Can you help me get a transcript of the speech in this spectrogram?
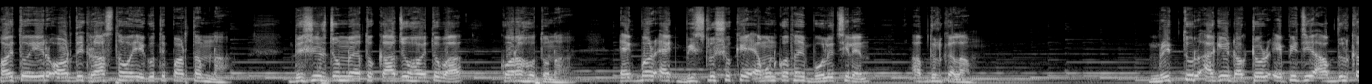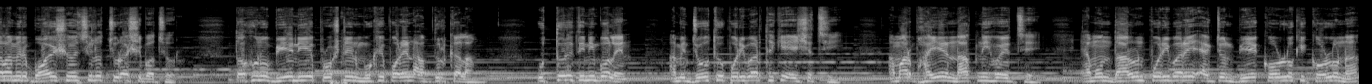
হয়তো এর অর্ধেক রাস্তাও এগোতে পারতাম না। দেশের জন্য এত কাজও হয়তোবা করা হতো না। একবার এক বিশ্লেষককে এমন কথাই বলেছিলেন আব্দুল কালাম। মৃত্যুর আগে ডক্টর এপিজে আব্দুল কালামের বয়স হয়েছিল চুরাশি বছর। তখনও বিয়ে নিয়ে প্রশ্নের মুখে পড়েন আব্দুল কালাম। উত্তরে তিনি বলেন, আমি যৌথ পরিবার থেকে এসেছি। আমার ভাইয়ের নাতনি হয়েছে। এমন দারুণ পরিবারে একজন বিয়ে করল কি করল না,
